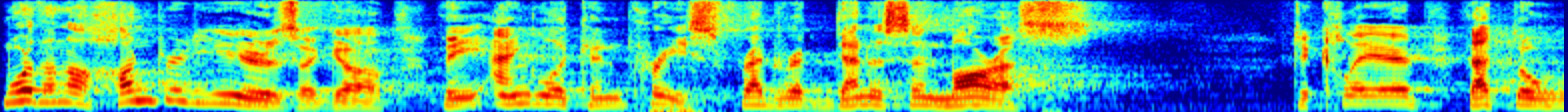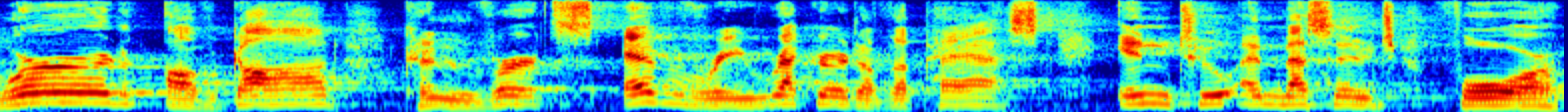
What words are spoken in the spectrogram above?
More than a hundred years ago, the Anglican priest Frederick Denison Maurice declared that the Word of God converts every record of the past into a message for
